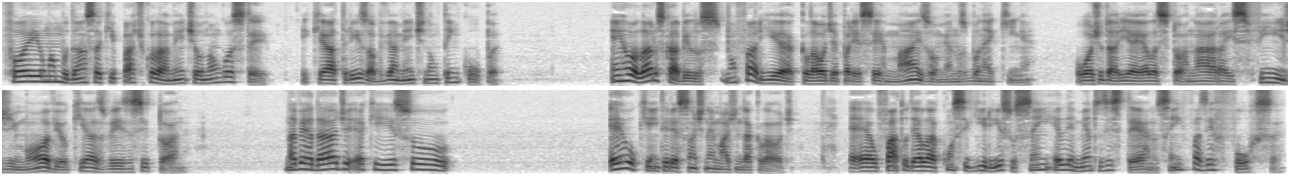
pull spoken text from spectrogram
foi uma mudança que particularmente eu não gostei e que a atriz obviamente não tem culpa. Enrolar os cabelos não faria Cláudia parecer mais ou menos bonequinha ou ajudaria ela a se tornar a esfinge imóvel que às vezes se torna. Na verdade, é que isso é o que é interessante na imagem da Cláudia. É o fato dela conseguir isso sem elementos externos, sem fazer força.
